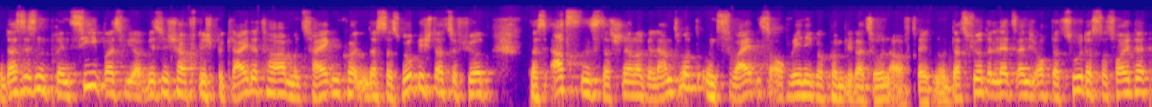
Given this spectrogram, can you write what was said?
Und das ist ein Prinzip, was wir wissenschaftlich begleitet haben und zeigen konnten, dass das wirklich dazu führt, dass erstens das schneller gelernt wird und zweitens auch weniger Komplikationen auftreten. Und das führte letztendlich auch dazu, dass das heute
